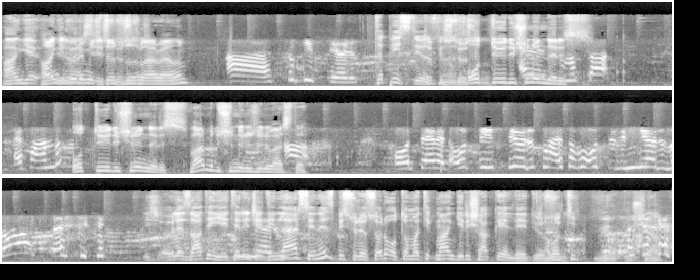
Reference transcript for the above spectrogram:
Hangi Hangi bölümü üniversite istiyorsunuz Merve Hanım? Aa, tıp istiyoruz. tıp istiyorsunuz. Tıp istiyorsunuz. ODTÜ'yü düşünün evet, deriz. sınıfta... Efendim? ODTÜ'yü düşünün deriz. Var mı düşündüğünüz üniversite? Aa, ODTÜ evet ODTÜ istiyoruz. Her sabah ODTÜ dinliyoruz ama işte. İşte öyle zaten yeterince Bilmiyorum. dinlerseniz bir süre sonra otomatikman giriş hakkı elde ediyorsunuz. Ama tıp yokmuş ya.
